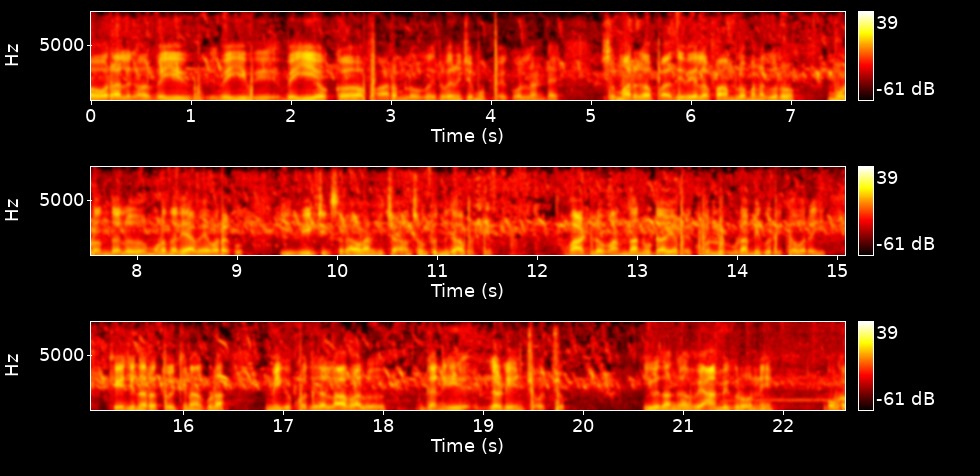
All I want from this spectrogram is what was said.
ఓవరాల్గా వెయ్యి వెయ్యి వెయ్యి యొక్క ఫారంలో ఇరవై నుంచి ముప్పై కోళ్ళు అంటే సుమారుగా పదివేల ఫామ్లో మనకు మూడు వందలు మూడు వందల యాభై వరకు ఈ వీక్ చిక్స్ రావడానికి ఛాన్స్ ఉంటుంది కాబట్టి వాటిలో వంద నూట యాభై కోళ్ళు కూడా మీకు రికవర్ అయ్యి కేజీన్నర తూకినా కూడా మీకు కొద్దిగా లాభాలు గని గడించవచ్చు ఈ విధంగా వ్యామిగ్రోని ఒక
